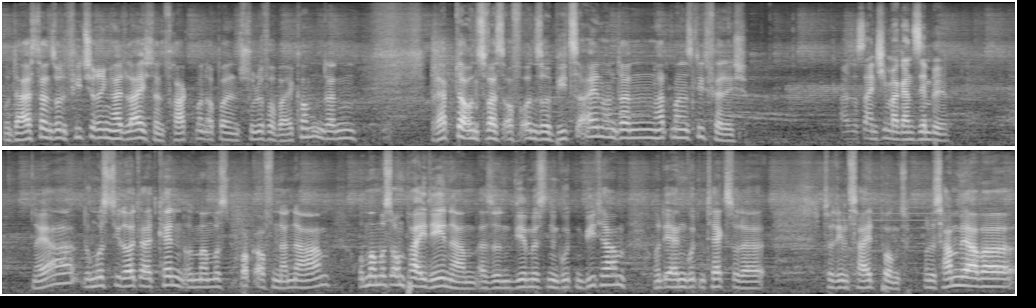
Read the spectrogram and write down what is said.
Und da ist dann so ein Featuring halt leicht. Dann fragt man, ob er ins Studio vorbeikommt und dann rappt er uns was auf unsere Beats ein und dann hat man das Lied fertig. Also ist eigentlich immer ganz simpel. Naja, du musst die Leute halt kennen und man muss Bock aufeinander haben und man muss auch ein paar Ideen haben. Also wir müssen einen guten Beat haben und er einen guten Text oder zu dem Zeitpunkt. Und das haben wir aber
